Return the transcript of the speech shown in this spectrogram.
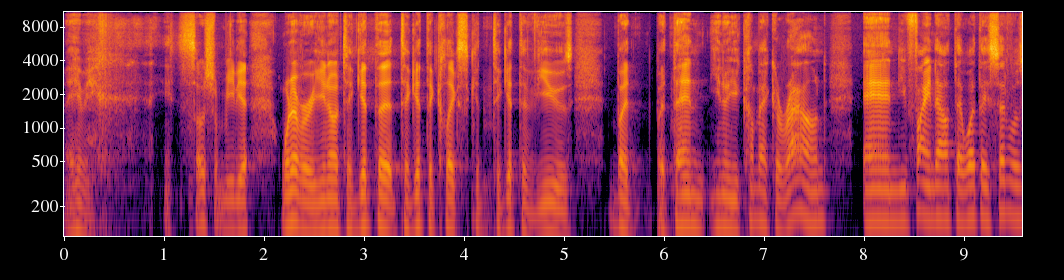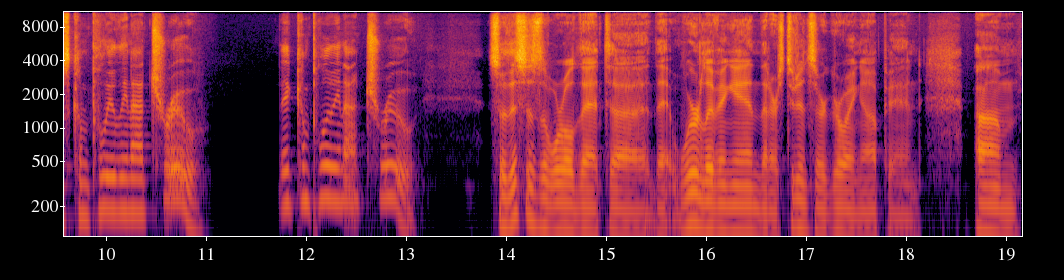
Maybe. social media whatever you know to get the to get the clicks to get the views but but then you know you come back around and you find out that what they said was completely not true they completely not true so this is the world that uh, that we're living in that our students are growing up in um,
